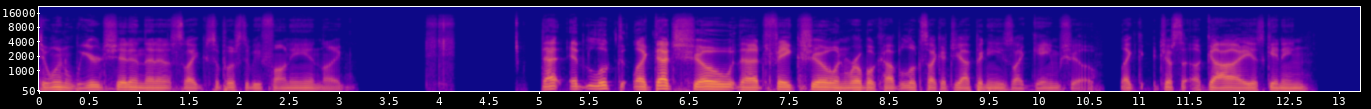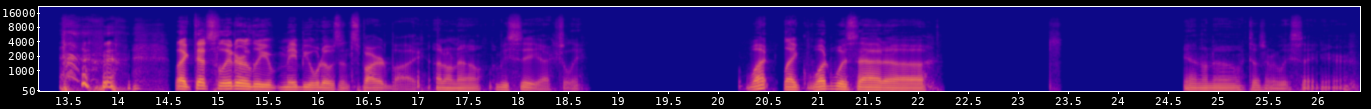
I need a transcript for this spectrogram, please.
doing weird shit and then it's like supposed to be funny and like that it looked like that show that fake show in RoboCop looks like a Japanese like game show. Like just a guy is getting like that's literally maybe what it was inspired by I don't know let me see actually what like what was that uh yeah, I don't know it doesn't really say it here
